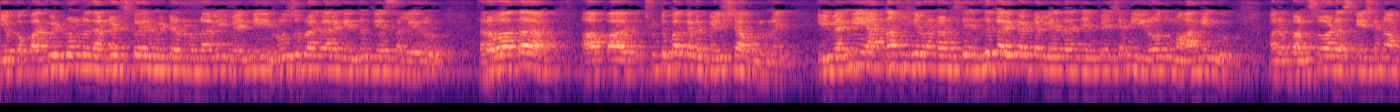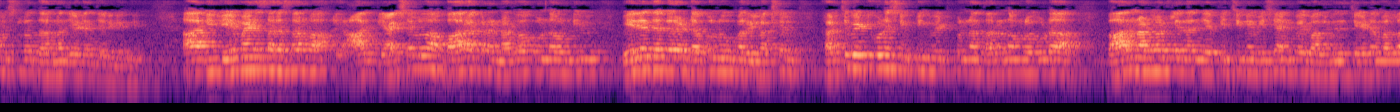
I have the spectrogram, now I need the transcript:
ఈ యొక్క పర్మిట్ రూమ్ లేదా హండ్రెడ్ స్క్వేర్ మీటర్లు ఉండాలి. ఇవన్నీ రూల్స్ ప్రకారం ఎందుకు చేస్తలేరు? తర్వాత ఆ చుట్టుపక్కల బెల్ షాపులు ఉన్నాయి. ఇవన్నీ అన్అఫిషియల్గా నడిస్తే ఎందుకు అరికట్టలేదని చెప్పేసి అని ఈరోజు మార్నింగ్ మన బన్స్వాడ స్టేషన్ ఆఫీస్లో ధర్నా చేయడం జరిగింది. ఆ నీవు ఏమైనా సరే సార్ యాక్చువల్గా ఆ బార్ అక్కడ నడవకుండా ఉండి వేరే దగ్గర డబ్బులు మరి లక్షలు ఖర్చు పెట్టి కూడా షిఫ్టింగ్ పెట్టుకున్న తరుణంలో కూడా బార్ నడవట్లేదని చెప్పి చిన్న విషయానిపై వాళ్ళ మీద చేయడం వల్ల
